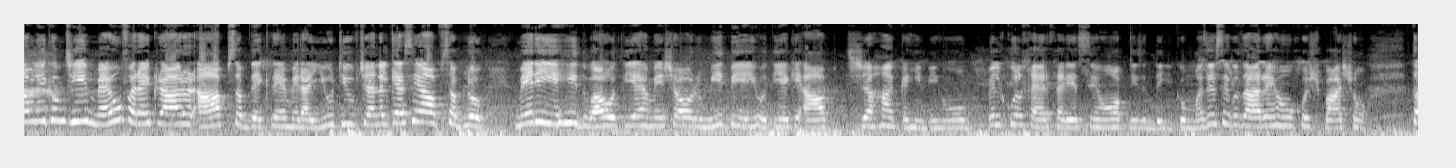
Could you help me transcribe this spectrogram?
वालेकुम जी, मैं हूँ फरा इकरार और आप सब देख रहे हैं मेरा यूट्यूब चैनल। कैसे हैं आप सब लोग? मेरी यही दुआ होती है, हमेशा और उम्मीद भी यही होती है कि आप जहाँ कहीं भी हों, बिल्कुल खैर खैरियत से हों, अपनी ज़िंदगी को मज़े से गुजार रहे हों, खुशबाश हों। तो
